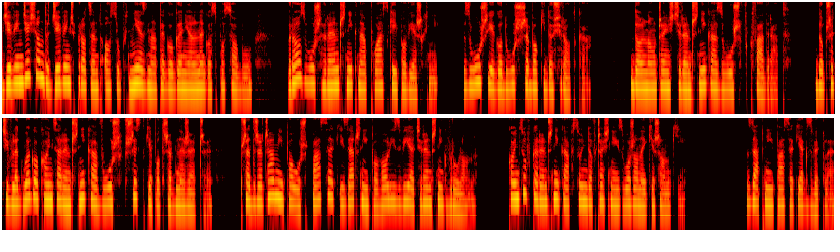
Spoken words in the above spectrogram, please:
99% osób nie zna tego genialnego sposobu. Rozłóż ręcznik na płaskiej powierzchni. Złóż jego dłuższe boki do środka. Dolną część ręcznika złóż w kwadrat. Do przeciwległego końca ręcznika włóż wszystkie potrzebne rzeczy. Przed rzeczami połóż pasek i zacznij powoli zwijać ręcznik w rulon. Końcówkę ręcznika wsuń do wcześniej złożonej kieszonki. Zapnij pasek jak zwykle.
